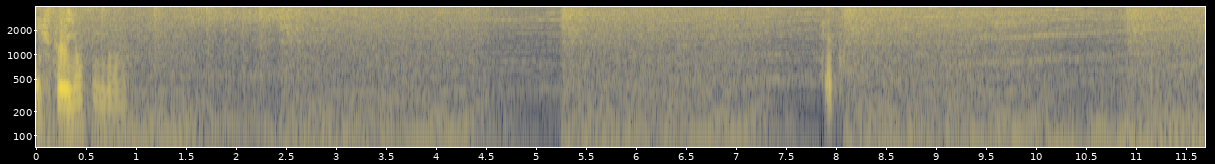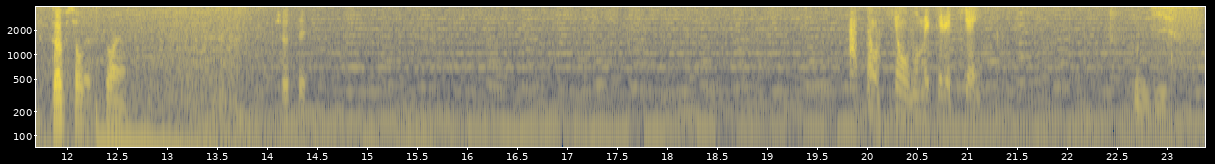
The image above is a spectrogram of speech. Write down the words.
Explosion 6 secondes. Stop sur rien. Jeté. Attention, vous mettez les pieds. 10.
